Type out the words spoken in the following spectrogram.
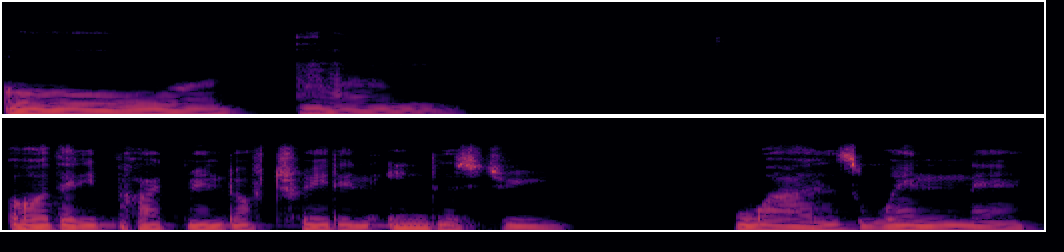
or um, or the Department of Trade and Industry was when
